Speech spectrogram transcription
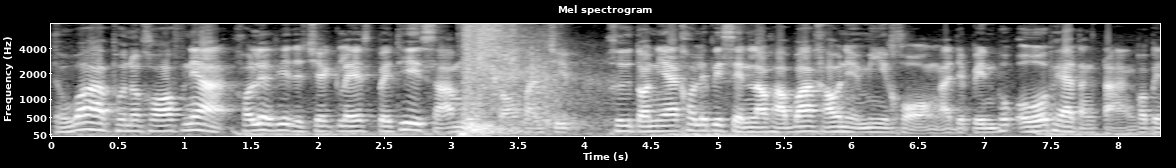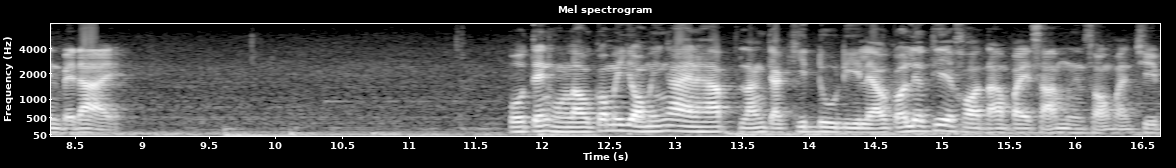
แต่ว่าพนคอฟเนี่ยเขาเลือกที่จะเช็คเลสไปที่ 32,000 ชิป คือตอนนี้เขาเลพิเซนต์แล้วครับว่าเขาเนี่ยมีของอาจจะเป็นพวกโอเวอร์แพร์ต่างๆ ก็เป็นไปได้ โปรเตนของเราก็ไม่ยอมง่ายๆนะครับ หลังจากคิดดูดีแล้วก็เลือกที่จะคอตามไป 32,000 ชิป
